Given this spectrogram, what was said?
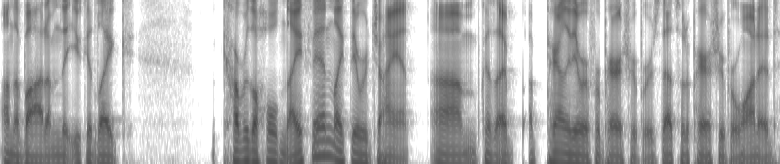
on the bottom that you could like cover the whole knife in. Like they were giant um because i apparently they were for paratroopers. That's what a paratrooper wanted.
